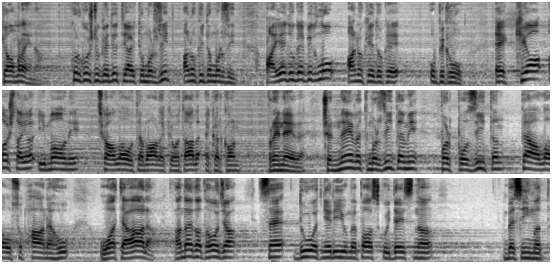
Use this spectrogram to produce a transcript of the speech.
Kjo â mrena. Kurkush nuk e din, a je tu u mërzit, a nuk je tu u mërzit. A je duke u pikllu, a nuk je duke u pikllu. E kjo është ajo imani çka Allahu tebareke ve teala e kërkon prej neve. Që neve të mërzitemi për pozitën te Allahu subhanehu wa ta'ala. Andaj thotë hoxha se duhet njeriu me pas kujdes në besimet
